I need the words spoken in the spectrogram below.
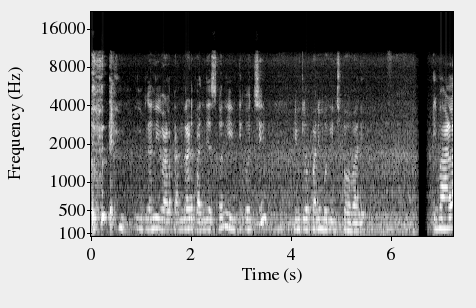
అందుకని వాళ్ళ పెందరాడు పని చేసుకొని ఇంటికి వచ్చి ఇంట్లో పని ముగించుకోవాలి. ఇవాళ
